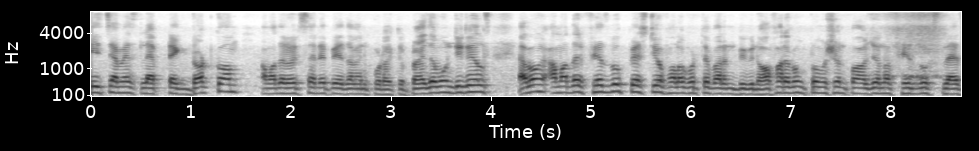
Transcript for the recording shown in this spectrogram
H M S Laptech dot com আমাদের ওয়েবসাইটে পেয়ে যাবেন প্রোডাক্টের প্রাইস এবং ডিটেলস এবং আমাদের ফেসবুক পেজটিও ফলো করতে পারেন বিভিন্ন অফার এবং প্রমোশন পাওয়ার জন্য Facebook slash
